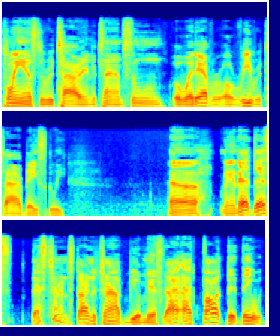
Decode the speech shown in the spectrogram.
plans to retire anytime soon or whatever, or re-retire basically." Uh, man, that that's that's turn, starting to turn out to be a mess. I, I thought that they would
